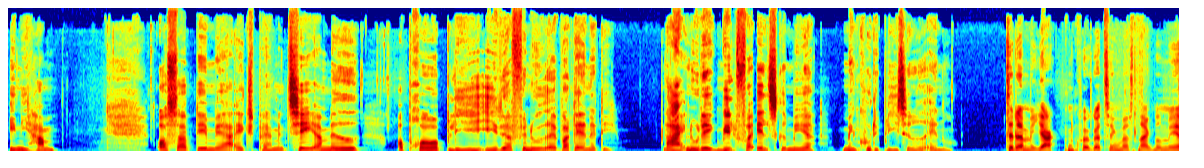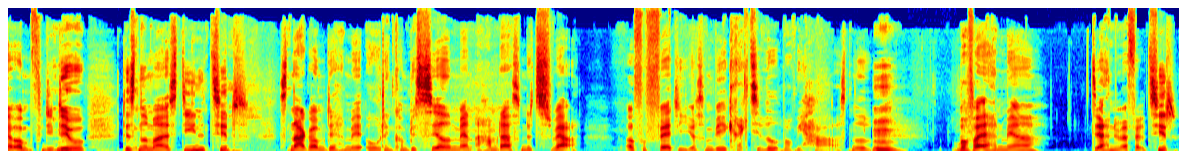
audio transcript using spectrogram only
end i ham? Og så det med at eksperimentere med at prøve at blive i det og finde ud af, hvordan er det? Nej, nu er det ikke vildt forelsket mere, men kunne det blive til noget andet? Det der med jagten kunne jeg godt tænke mig at snakke noget mere om, fordi mm. det er jo det er sådan noget meget Stine tit snakker om det her med, åh, den komplicerede mand, og ham, der er sådan lidt svær at få fat i, og som vi ikke rigtig ved, hvor vi har og sådan noget. Mm. Hvorfor er han mere, det er han i hvert fald tit,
